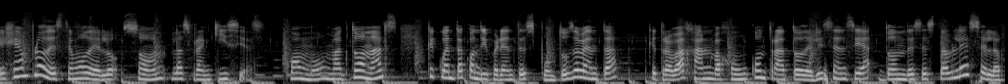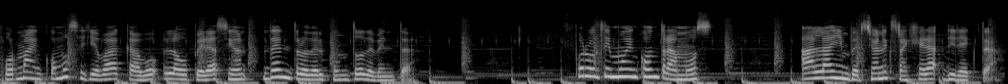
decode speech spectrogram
Ejemplo de este modelo son las franquicias, como McDonald's, que cuenta con diferentes puntos de venta que trabajan bajo un contrato de licencia donde se establece la forma en cómo se lleva a cabo la operación dentro del punto de venta. Por último, encontramos a la inversión extranjera directa,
